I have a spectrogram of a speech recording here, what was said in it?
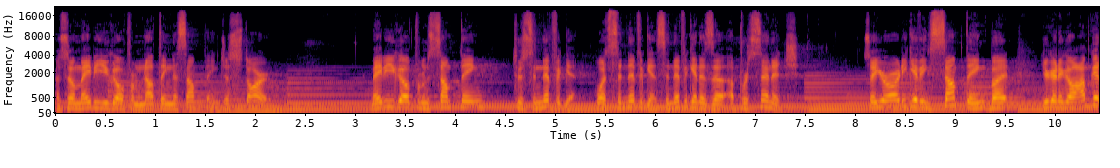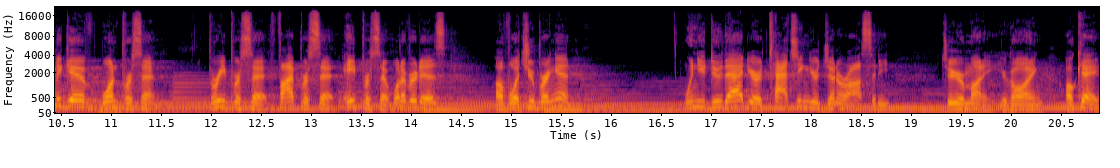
And so maybe you go from nothing to something. Just start. Maybe you go from something to significant. What's significant? Significant is a, a percentage. So you're already giving something, but you're going to go, I'm going to give 1%, 3%, 5%, 8%, whatever it is of what you bring in. When you do that, you're attaching your generosity to your money. You're going, okay,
